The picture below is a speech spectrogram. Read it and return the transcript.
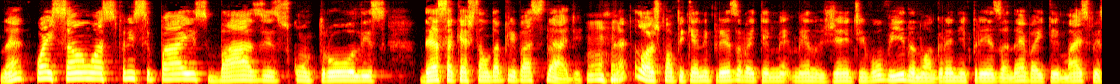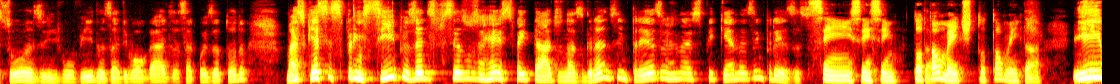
né, quais são as principais bases, controles, dessa questão da privacidade. Uhum. Né? Lógico, uma pequena empresa vai ter me menos gente envolvida, numa grande empresa né, vai ter mais pessoas envolvidas, advogados, essa coisa toda, mas que esses princípios eles precisam ser respeitados nas grandes empresas e nas pequenas empresas. Sim, sim, sim, totalmente, tá. totalmente. Tá. E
